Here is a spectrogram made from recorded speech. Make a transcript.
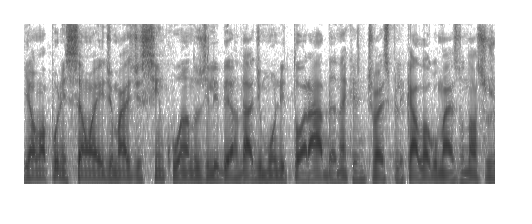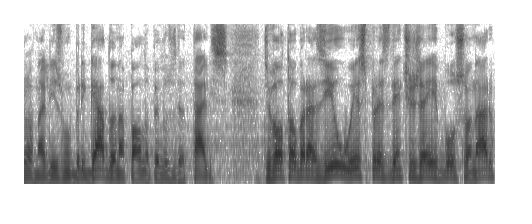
E há uma punição aí de mais de cinco anos de liberdade monitorada, né? Que a gente vai explicar logo mais no nosso jornalismo. Obrigado, Ana Paula, pelos detalhes. De volta ao Brasil, o ex-presidente Jair Bolsonaro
